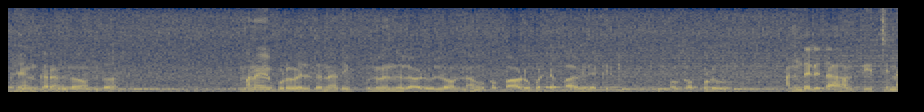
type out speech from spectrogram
భయంకరంగా ఉందో. మనం ఇప్పుడు వెళ్తున్నది పులివెందుల అడవుల్లో ఉన్న ఒక పాడుపడ్డ బావి దగ్గరికి. ఒకప్పుడు అందరి దాహం తీర్చిన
